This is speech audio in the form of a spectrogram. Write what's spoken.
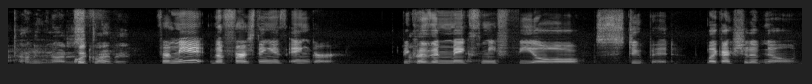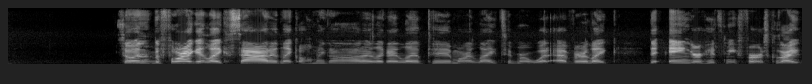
I don't even know how to Quickly. describe it. For me, the first thing is anger because it makes me feel stupid, like I should have known. So, Okay. and before I get like sad and like, oh my god, I like I loved him or I liked him or whatever, like the anger hits me first because I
